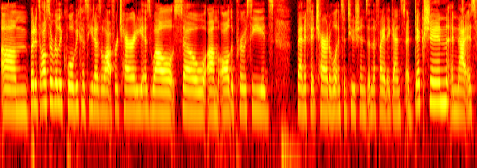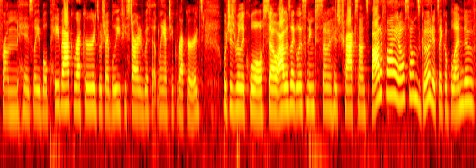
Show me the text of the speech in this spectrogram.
Um, but it's also really cool because he does a lot for charity as well. So um, all the proceeds benefit charitable institutions in the fight against addiction. And that is from his label Payback Records, which I believe he started with Atlantic Records, which is really cool. So I was like listening to some of his tracks on Spotify. It all sounds good. It's like a blend of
